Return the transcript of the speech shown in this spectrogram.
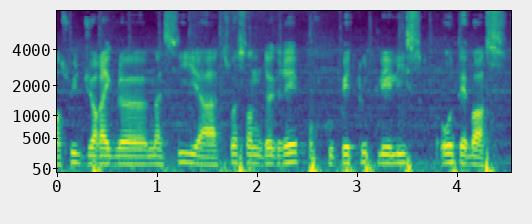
Ensuite, je règle ma scie à 60 degrés pour couper toutes les lisses hautes et basses.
